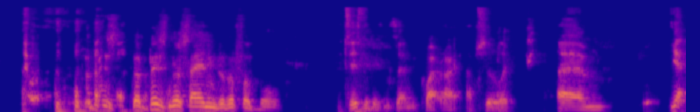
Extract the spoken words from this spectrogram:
the, the, business end of the football. It is the business end. Quite right. Absolutely. Um, yeah.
